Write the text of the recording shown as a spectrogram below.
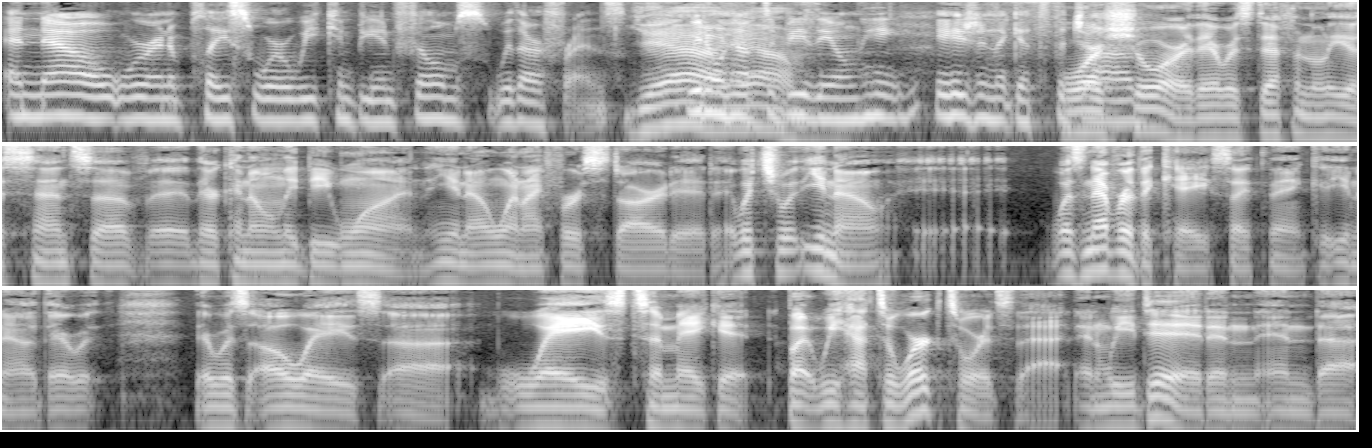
and now we're in a place where we can be in films with our friends. Yeah, we don't have to be the only Asian that gets the For job. sure, there was definitely a sense of uh, there can only be one. You know, when I first started, which was you know was never the case. I think you know there was there was always uh, ways to make it, but we had to work towards that, and we did, and and uh,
